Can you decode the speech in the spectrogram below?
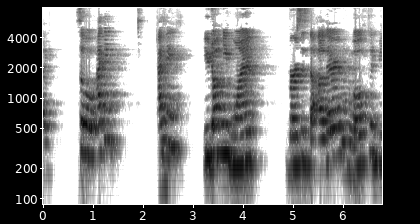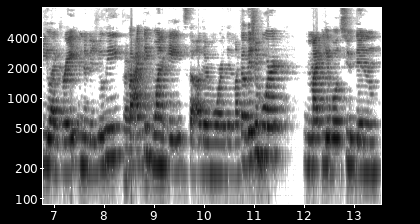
Like so I think I think you don't need one versus the other. Mhm. Both could be like great individually, Right. but I think one aids the other more than like a vision board might be able to then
